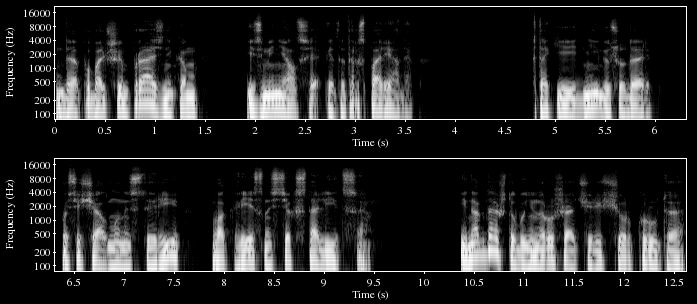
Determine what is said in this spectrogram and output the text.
да по большим праздникам изменялся этот распорядок. В такие дни государь посещал монастыри в окрестностях столицы. Иногда, чтобы не нарушать чересчур круто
